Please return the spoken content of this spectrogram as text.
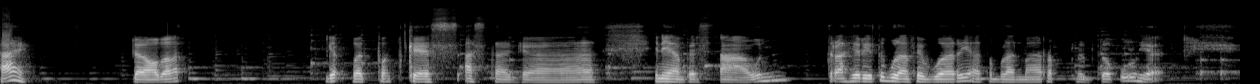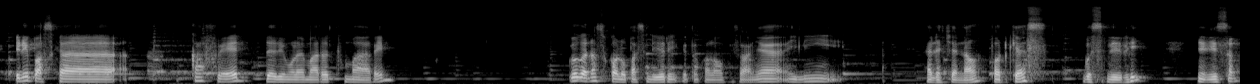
Hai, udah lama banget. Gak buat podcast, astaga. Ini hampir setahun. Terakhir itu bulan Februari atau bulan Maret 2020 ya. Ini pasca cafe dari mulai Maret kemarin. Gue kadang suka lupa sendiri gitu Kalau misalnya ini ada channel podcast Gue sendiri yang iseng.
